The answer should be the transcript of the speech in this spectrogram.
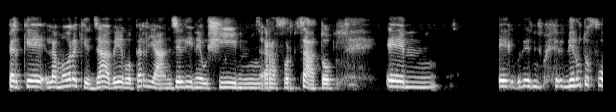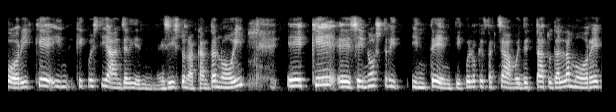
perché l'amore che già avevo per gli angeli ne uscì mh, rafforzato. E, mh, è venuto fuori che, in, che, questi angeli esistono accanto a noi e che eh, se i nostri intenti, quello che facciamo è dettato dall'amore,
